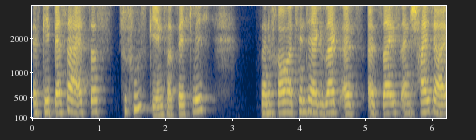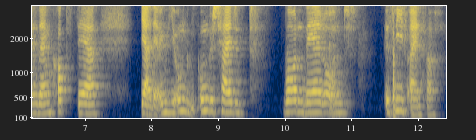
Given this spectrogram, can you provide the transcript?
Es geht besser als das zu Fuß gehen tatsächlich. Seine Frau hat hinterher gesagt, als, als sei es ein Schalter in seinem Kopf, der, ja, der irgendwie um, umgeschaltet worden wäre und es lief einfach.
